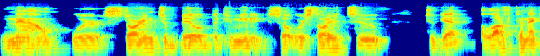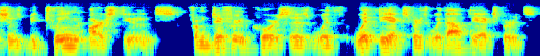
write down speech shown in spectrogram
now we're starting to build the community. So we're starting to to get a lot of connections between our students from different courses with with the experts without the experts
